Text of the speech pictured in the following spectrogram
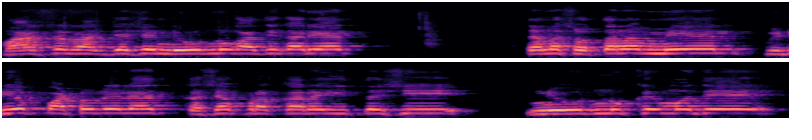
महाराष्ट्र राज्याचे निवडणूक अधिकारी आहेत. त्यांना स्वतःला मेल पीडीएफ पाठवलेले आहेत. कशा प्रकारे इथशी निवडणुकीमध्ये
